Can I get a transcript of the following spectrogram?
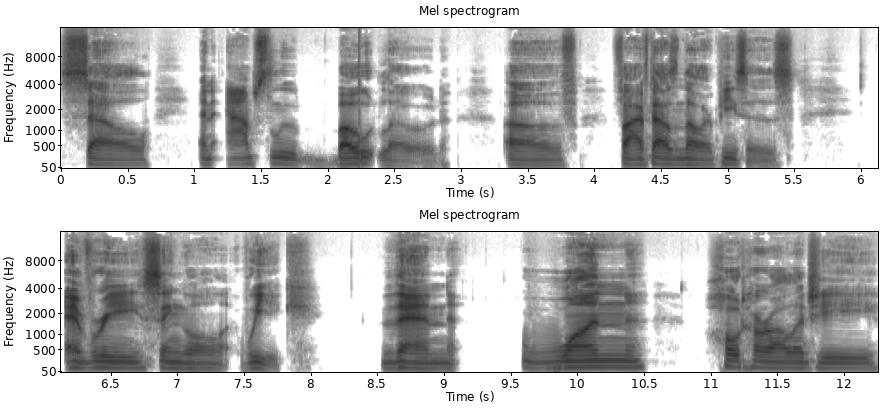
sell an absolute boatload of five thousand dollar pieces every single week than one horology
